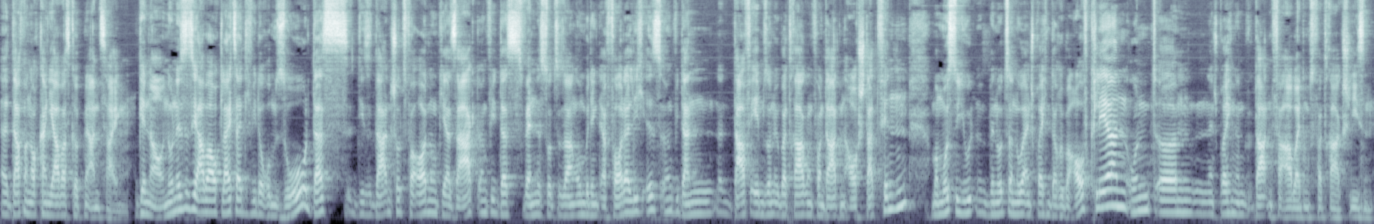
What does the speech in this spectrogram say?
äh, darf man auch kein JavaScript mehr anzeigen. Genau. Nun ist es ja aber auch gleichzeitig wiederum so, dass diese Datenschutzverordnung ja sagt irgendwie, dass wenn es sozusagen unbedingt erforderlich ist, irgendwie dann darf eben so eine Übertragung von Daten auch stattfinden. Man muss die Benutzer nur entsprechend darüber aufklären und ähm, einen entsprechenden Datenverarbeitungsvertrag schließen.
